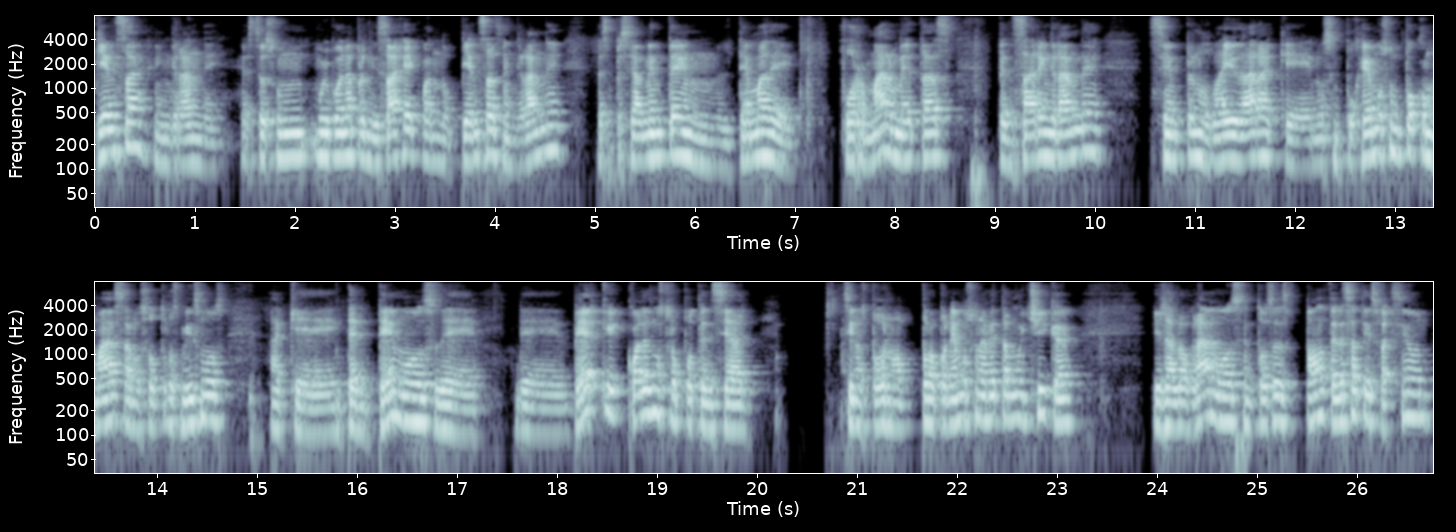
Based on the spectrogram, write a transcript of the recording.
piensa en grande. Esto es un muy buen aprendizaje cuando piensas en grande, especialmente en el tema de formar metas, pensar en grande siempre nos va a ayudar a que nos empujemos un poco más a nosotros mismos, a que intentemos de, ver que, cuál es nuestro potencial. Si nos proponemos una meta muy chica y la logramos, entonces vamos a tener satisfacción,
